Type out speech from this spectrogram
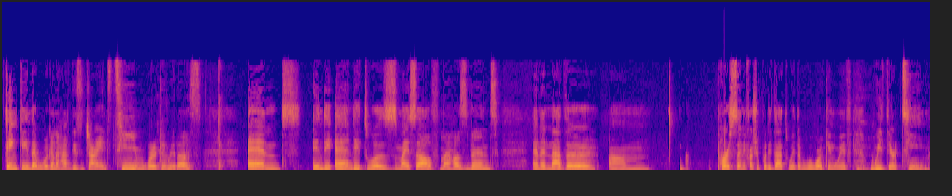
thinking that we were going to have this giant team working with us and in the end it was myself my husband and another um, person, if I should put it that way, that we were working with, with their team.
